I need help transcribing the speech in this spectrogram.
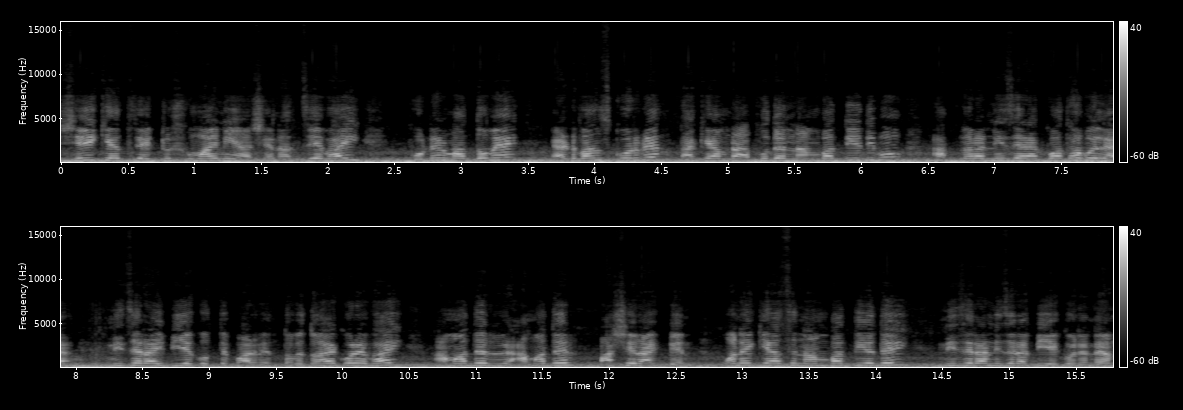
সেই ক্ষেত্রে একটু সময় নিয়ে আসেন। আর যে ভাই ফোনের মাধ্যমে অ্যাডভান্স করবেন, তাকে আমরা আপুদের নাম্বার দিয়ে দিব। আপনারা নিজেরা কথা বলে নিজেরাই বিয়ে করতে পারবেন। তবে দয়া করে ভাই, আমাদের আমাদের পাশে রাখবেন। অনেকে আছে নাম্বার দিয়ে দেই, নিজেরা নিজেরা বিয়ে করে নেন।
